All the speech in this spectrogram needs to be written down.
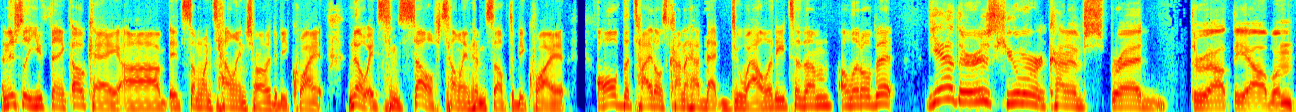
initially you think, okay, uh, it's someone telling Charlie to be quiet. No, it's himself telling himself to be quiet. All of the titles kind of have that duality to them a little bit. Yeah, there is humor kind of spread throughout the album.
